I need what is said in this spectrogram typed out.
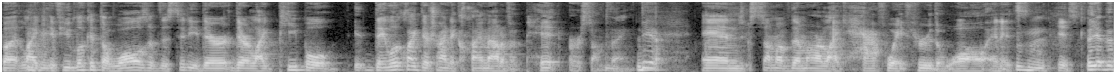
Reborn, but like Mm-hmm. if you look at the walls of the city, they're they're like people. They look like they're trying to climb out of a pit or something. Yeah. and some of them are like halfway through the wall, and it's Mm-hmm. it's yeah, there,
